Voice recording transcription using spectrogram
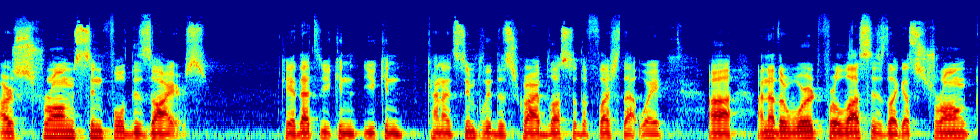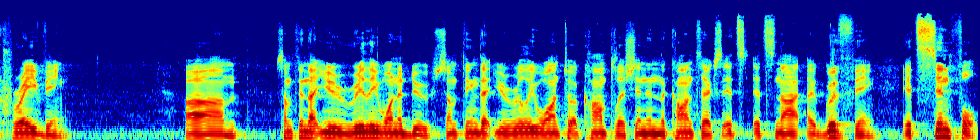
our strong sinful desires. Okay, that's you can you can kind of simply describe lust of the flesh that way. Uh, another word for lust is like a strong craving. Um, something that you really want to do, something that you really want to accomplish. And in the context, it's, it's not a good thing, it's sinful.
